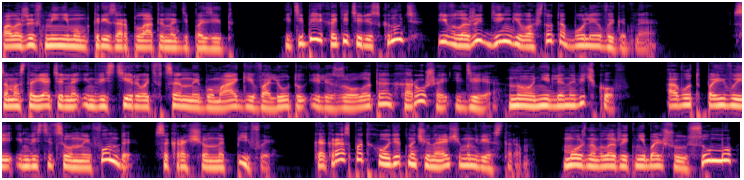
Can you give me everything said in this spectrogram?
положив минимум три зарплаты на депозит, и теперь хотите рискнуть и вложить деньги во что-то более выгодное. Самостоятельно инвестировать в ценные бумаги, валюту или золото – хорошая идея, но не для новичков. А вот паевые инвестиционные фонды, сокращенно ПИФы, как раз подходят начинающим инвесторам. Можно вложить небольшую сумму,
